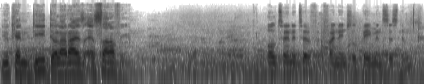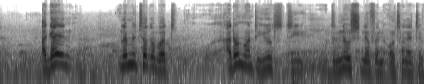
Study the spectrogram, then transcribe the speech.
you can de-dollarize a South Alternative financial payment system. Again, let me talk about. I don't want to use the, the notion of an alternative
